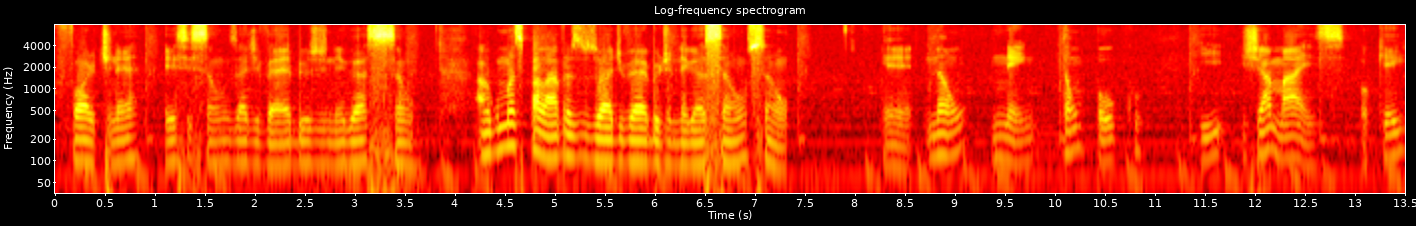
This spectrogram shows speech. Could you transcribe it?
Forte, né? Esses são os advérbios de negação. Algumas palavras do advérbio de negação são é, não, nem, tampouco e jamais, ok?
